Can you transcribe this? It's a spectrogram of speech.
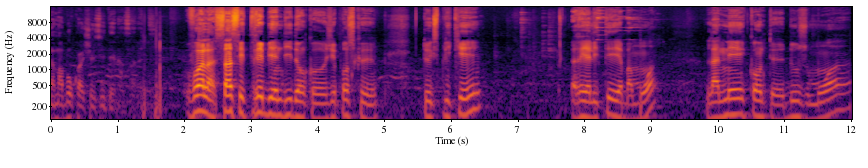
na maboko ya jésus de nazareth Voilà, ça c'est très bien dit. Donc, euh, je pense que tu expliquer réalité, eh ben, moi, l'année compte 12 mois,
